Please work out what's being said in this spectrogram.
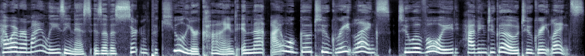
However, my laziness is of a certain peculiar kind in that I will go to great lengths to avoid having to go to great lengths.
